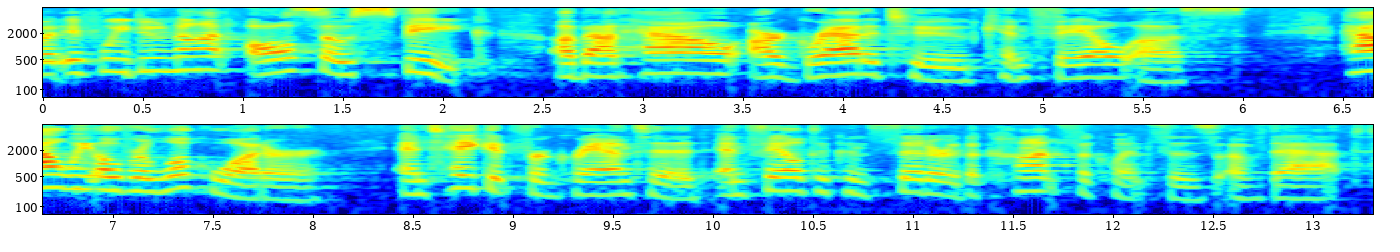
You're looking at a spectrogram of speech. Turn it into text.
But if we do not also speak about how our gratitude can fail us, how we overlook water and take it for granted and fail to consider the consequences of that,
